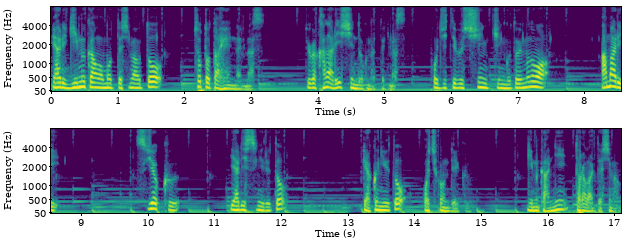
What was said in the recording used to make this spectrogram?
やはり義務感を持ってしまうとちょっと大変になります。というかかなりしんどくなってきます。ポジティブシンキングというものをあまり強くやりすぎると逆に言うと落ち込んでいく義務感にとらわれてしまう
